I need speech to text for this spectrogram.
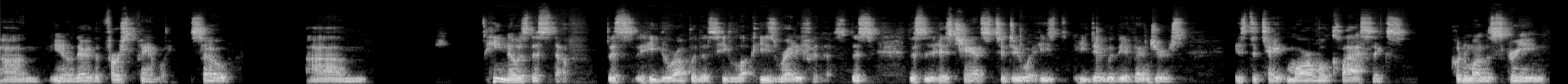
Um, you know, they're the first family. So um, he knows this stuff. This he grew up with this. He lo- he's ready for this. This this is his chance to do what he's he did with the Avengers, is to take Marvel classics, put them on the screen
